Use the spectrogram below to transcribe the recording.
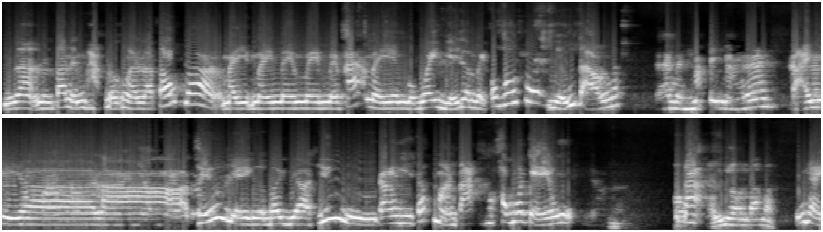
là người ta niệm phật được là là tốt đó. Mày mày mày mày mày phát mày, mày quay vậy là mày có phước đó dữ tợn đó. Tại mình mất đi mạng á tại vì uh, là thiếu gì người bây giờ thiếu người đăng di tích mà người ta không có chịu. Ta- thử lông tâm à? Đúng gì?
